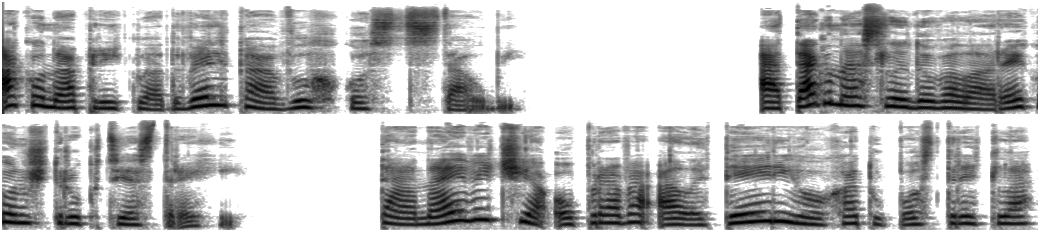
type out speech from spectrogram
ako napríklad veľká vlhkosť stavby. A tak nasledovala rekonštrukcia strechy. Tá najväčšia oprava ale Tériho chatu postretla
